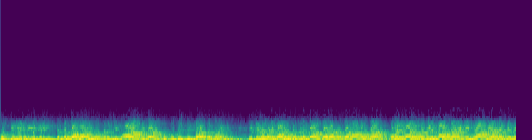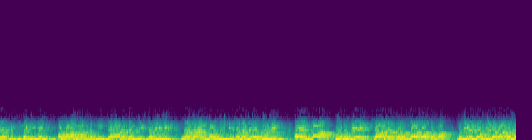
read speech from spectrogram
اس کے لیے نبی کریم صلی اللہ علیہ وسلم ایک اور سفارش خصوصیت کے ساتھ کرنا ہے اس لیے عمر فاروق رضی اللہ تعالیٰ کا معمول تھا۔ عمر فاروق رضی اللہ تعالیٰ نے دعا کیا کرتے تھے اپنی زندگی میں اللہ حمد اپنی شہادت سبھی وجہ موتی کی بلد رسول اے اللہ، تو مجھے شہادت کا رخ عطا فرما۔ مجھے توفیق عطا فرما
